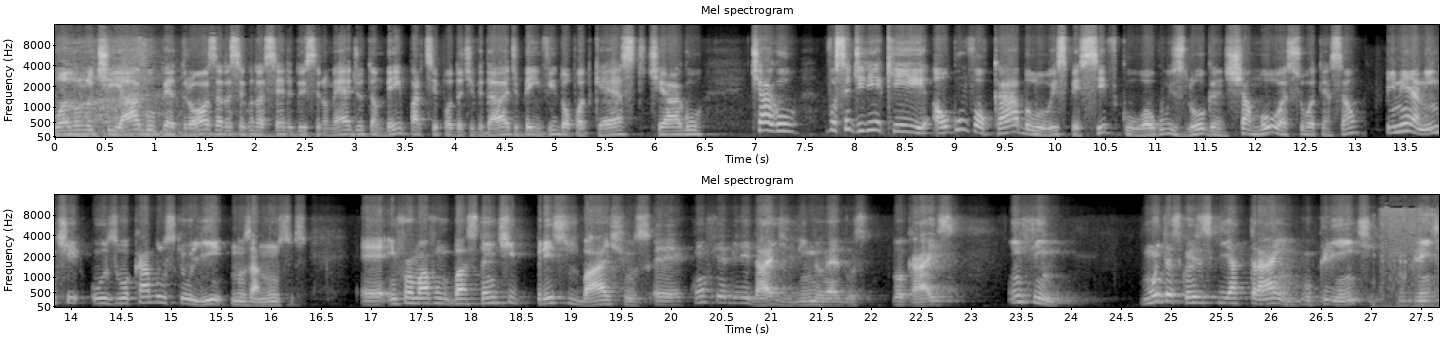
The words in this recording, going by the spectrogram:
O aluno Tiago Pedrosa, da segunda série do ensino médio, também participou da atividade. Bem-vindo ao podcast, Tiago. Tiago, você diria que algum vocábulo específico, algum slogan chamou a sua atenção? Primeiramente, os vocábulos que eu li nos anúncios é, informavam bastante preços baixos, é, confiabilidade vindo né, dos locais, enfim, muitas coisas que atraem o cliente, que o cliente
